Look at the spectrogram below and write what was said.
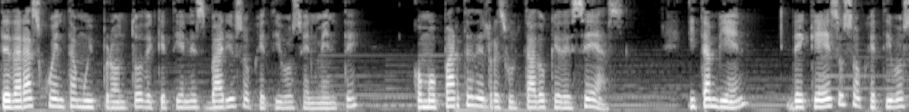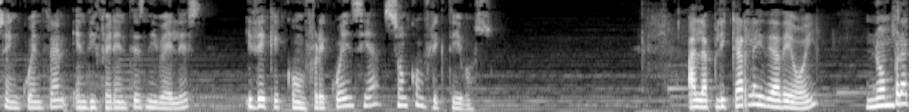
Te darás cuenta muy pronto de que tienes varios objetivos en mente como parte del resultado que deseas y también de que esos objetivos se encuentran en diferentes niveles y de que con frecuencia son conflictivos. Al aplicar la idea de hoy, nombra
